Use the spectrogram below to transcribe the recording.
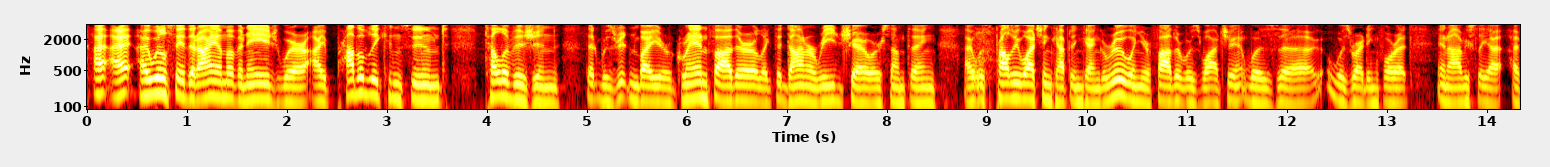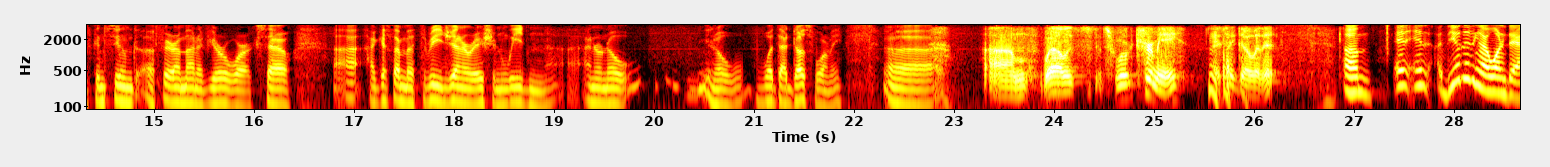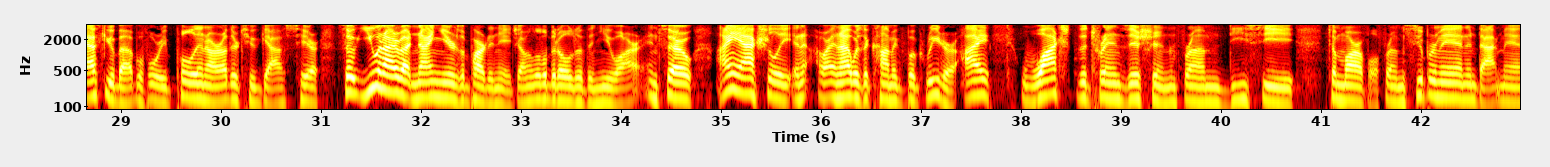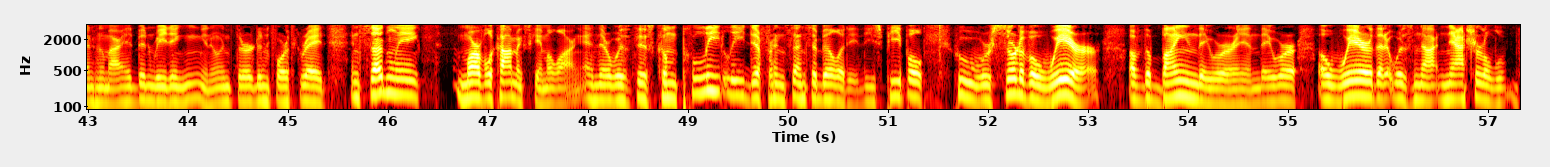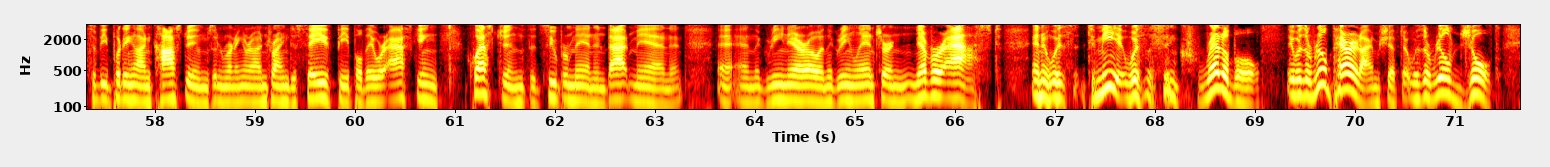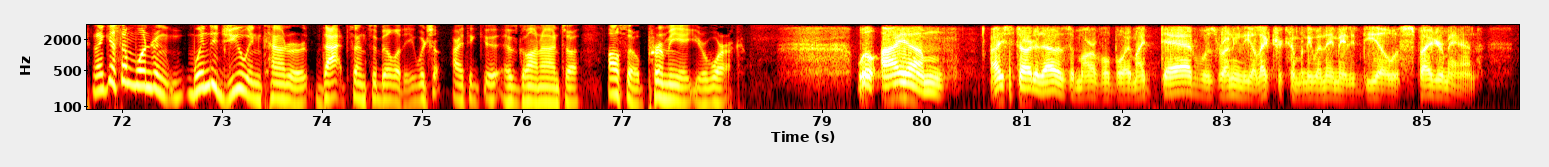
I, I, I, will say that I am of an age where I probably consumed television that was written by your grandfather, like the Donna Reed show or something. I was probably watching Captain Kangaroo when your father was watching was uh, was writing for it, and obviously I, have consumed a fair amount of your work. So uh, I guess I'm a three generation Whedon. I don't know, you know what that does for me. Uh, um, well, it's it's worked for me. I say go with it. Um, and, and, the other thing I wanted to ask you about before we pull in our other two guests here. So you and I are about nine years apart in age. I'm a little bit older than you are, and so I actually and and I was a comic book reader. I watched the transition from DC to Marvel, from Superman and Batman, whom I had been reading, you know, in third and fourth grade, and suddenly Marvel Comics came along, and there was this completely different sensibility. These people who were sort of aware of the bind they were in, they were aware that it was not natural to be putting on costumes and running around trying to save people. They were asking questions that Superman and Batman and and the Green Arrow and the Green Lantern never asked. And it was to me, it was this incredible. It was a real paradigm shift. It was a real jolt. And I guess I'm wondering, when did you encounter that sensibility, which I think has gone on to also permeate your work? Well, I um I started out as a Marvel boy. My dad was running the electric company when they made a deal with Spider-Man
